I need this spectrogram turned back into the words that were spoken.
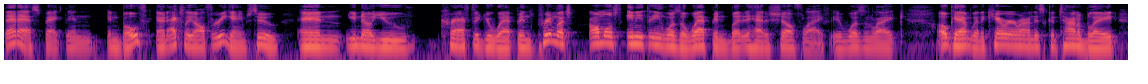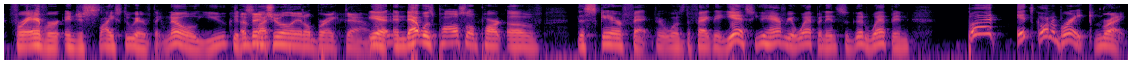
that aspect in in both and actually all three games too. And you know, you crafted your weapons. Pretty much almost anything was a weapon, but it had a shelf life. It wasn't like, okay, I'm going to carry around this katana blade forever and just slice through everything. No, you could Eventually, it'll break down. Yeah, and that was also part of the scare factor was the fact that yes, you have your weapon, it's a good weapon, but it's going to break. Right.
